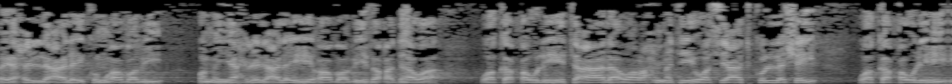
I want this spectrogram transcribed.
فيحل عليكم غضبي ومن يحلل عليه غضبي فقد هوى وكقوله تعالى ورحمتي وسعت كل شيء وكقوله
